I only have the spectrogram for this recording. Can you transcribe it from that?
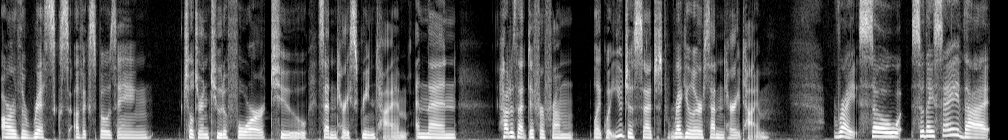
are the risks of exposing children two to four to sedentary screen time? And then how does that differ from like what you just said, just regular sedentary time? Right. So so they say that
